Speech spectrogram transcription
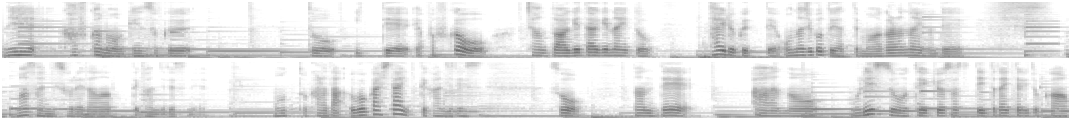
ね過負荷の原則と言ってやっぱ負荷をちゃんと上げてあげないと体力って同じことやっても上がらないのでまさにそれだなって感じですね。もっと体動かしたいって感じです。そう。なんであのもうレッスンを提供させていただいたりとか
